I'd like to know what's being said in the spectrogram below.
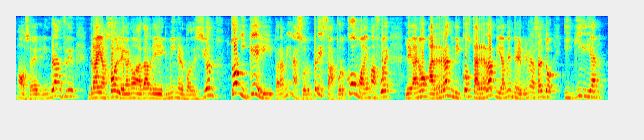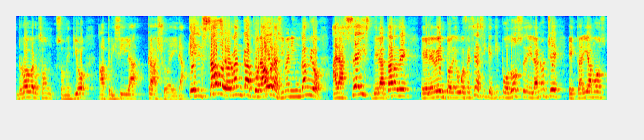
Vamos a ver Eric Branfleet. Ryan Hall le ganó a Derrick Miner por decisión. Tony Kelly, para mí una sorpresa por cómo además fue, le ganó a Randy Costa rápidamente en el primer asalto y Gillian Robertson sometió a Priscila Cayoeira. El sábado arranca por ahora, si no hay ningún cambio, a las 6 de la tarde el evento de UFC, así que tipo 12 de la noche estaríamos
